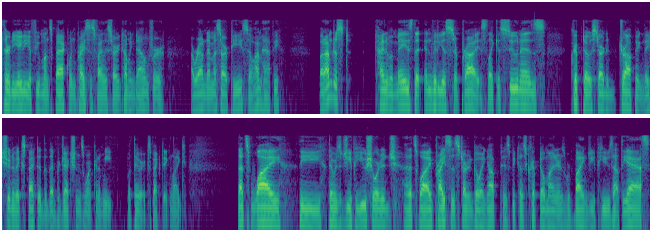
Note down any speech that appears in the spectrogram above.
3080 a few months back when prices finally started coming down for around MSRP, so I'm happy. But I'm just kind of amazed that Nvidia's surprised. Like as soon as crypto started dropping, they should have expected that their projections weren't going to meet what they were expecting. Like that's why the there was a GPU shortage. that's why prices started going up is because crypto miners were buying GPUs out the ass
